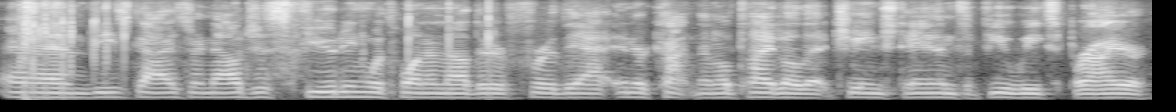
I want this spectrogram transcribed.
and these guys are now just feuding with one another for that Intercontinental title that changed hands a few weeks prior.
